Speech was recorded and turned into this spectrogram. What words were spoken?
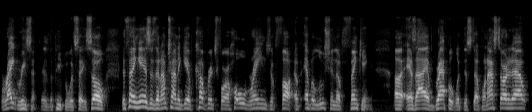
right recent, as the people would say. So the thing is, is that I'm trying to give coverage for a whole range of thought, of evolution of thinking, uh, as I have grappled with this stuff. When I started out,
